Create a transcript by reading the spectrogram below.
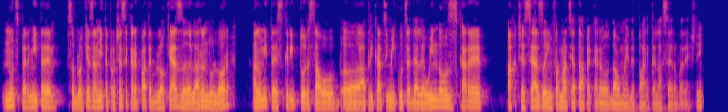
nu-ți permite să blochezi anumite procese care poate blochează la rândul lor anumite scripturi sau uh, aplicații micuțe de ale Windows care accesează informația ta pe care o dau mai departe la servere, știi?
